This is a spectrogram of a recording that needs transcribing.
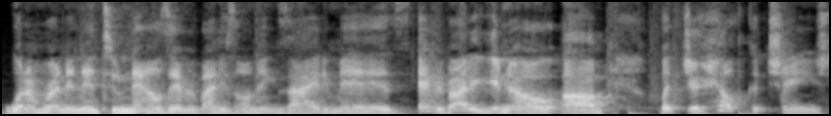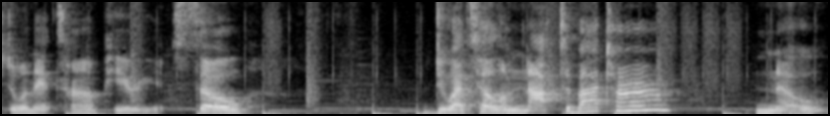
what I'm running into now is everybody's on anxiety meds, everybody, you know, um, but your health could change during that time period. So, do I tell them not to buy term? No.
